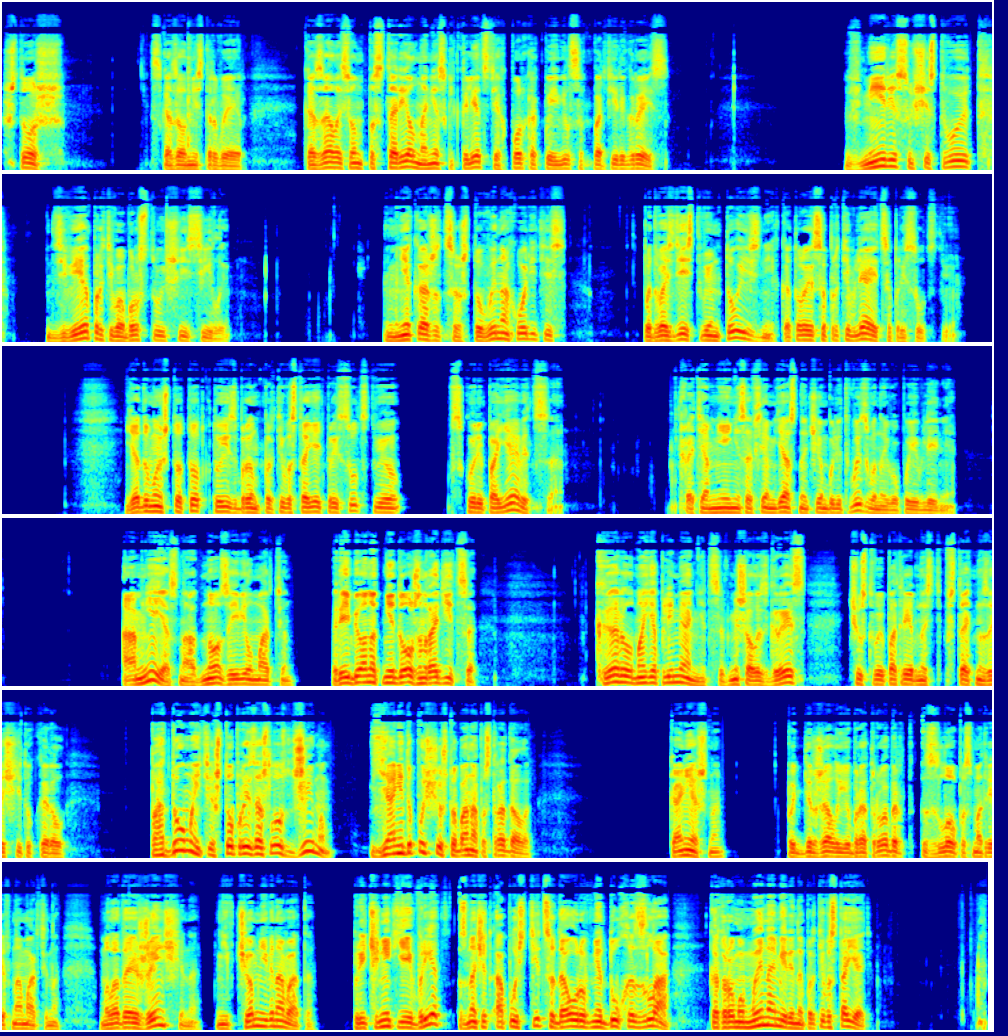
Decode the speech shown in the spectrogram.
«Что ж», — сказал мистер Вейер, — «казалось, он постарел на несколько лет с тех пор, как появился в квартире Грейс. В мире существуют две противоборствующие силы. Мне кажется, что вы находитесь под воздействием той из них, которая сопротивляется присутствию. Я думаю, что тот, кто избран противостоять присутствию, вскоре появится, хотя мне и не совсем ясно, чем будет вызвано его появление. «А мне ясно одно», — заявил Мартин. «Ребенок не должен родиться». «Кэрол моя племянница», — вмешалась Грейс, чувствуя потребность встать на защиту Кэрол. «Подумайте, что произошло с Джимом. Я не допущу, чтобы она пострадала. Конечно, поддержал ее брат Роберт, зло посмотрев на Мартина. Молодая женщина ни в чем не виновата. Причинить ей вред значит опуститься до уровня духа зла, которому мы намерены противостоять.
